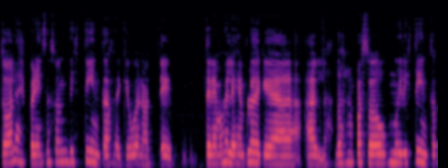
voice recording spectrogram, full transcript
todas las experiencias son distintas, de que, bueno, eh, tenemos el ejemplo de que a, a las dos nos pasó muy distinto,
